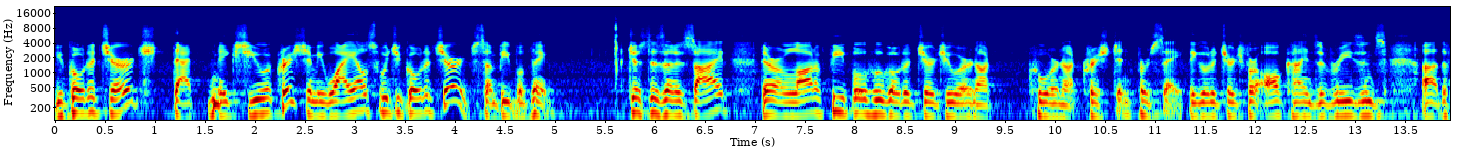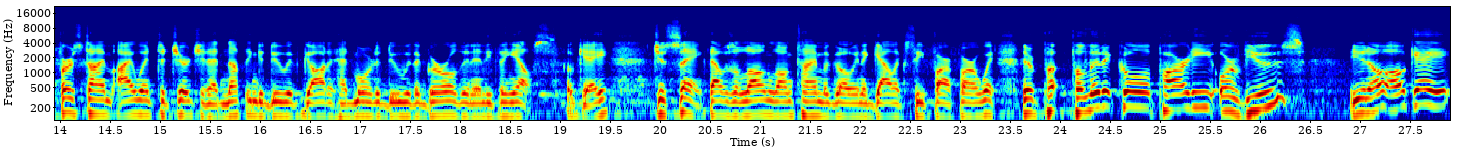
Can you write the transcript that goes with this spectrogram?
You go to church, that makes you a Christian. I mean, why else would you go to church? Some people think. Just as an aside, there are a lot of people who go to church who are not who are not Christian per se. They go to church for all kinds of reasons. Uh, the first time I went to church, it had nothing to do with God. It had more to do with a girl than anything else. Okay? Just saying. That was a long, long time ago in a galaxy far, far away. Their po- political party or views. You know, okay,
